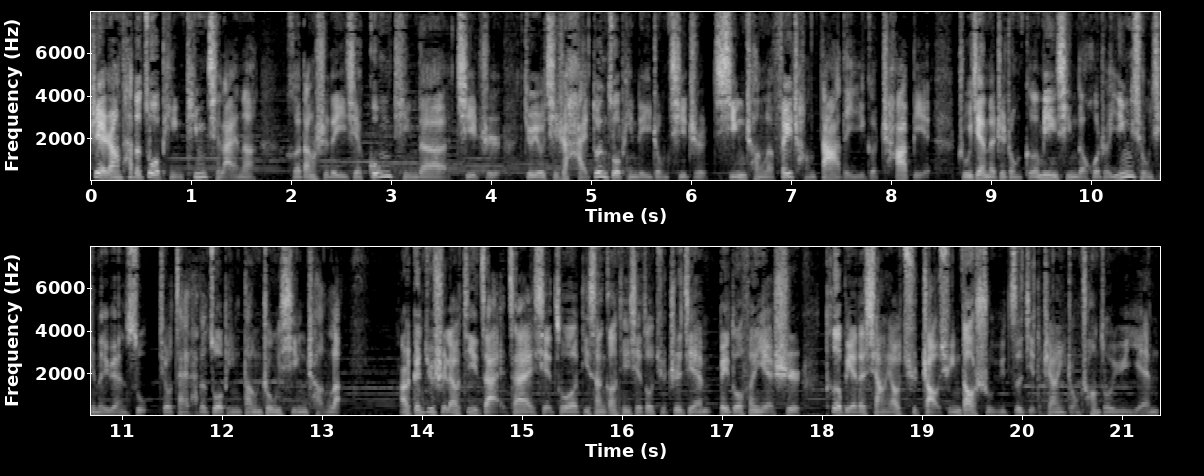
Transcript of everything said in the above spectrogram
这也让他的作品听起来呢，和当时的一些宫廷的气质，就尤其是海顿作品的一种气质，形成了非常大的一个差别。逐渐的这种革命性的或者英雄性的元素，就在他的作品当中形成了。而根据史料记载，在写作第三钢琴协奏曲之前，贝多芬也是特别的想要去找寻到属于自己的这样一种创作语言。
